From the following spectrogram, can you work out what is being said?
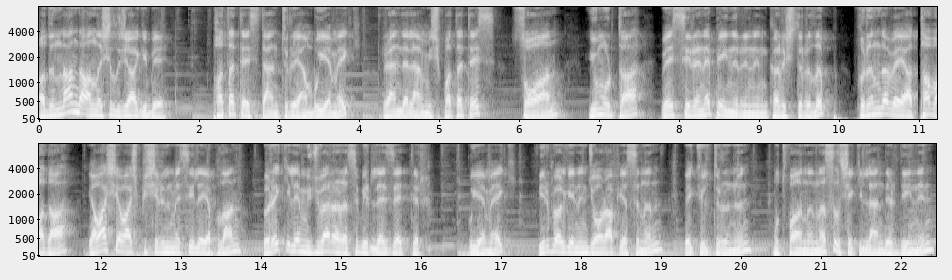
Adından da anlaşılacağı gibi patatesten türeyen bu yemek rendelenmiş patates, soğan, yumurta ve sirene peynirinin karıştırılıp fırında veya tavada yavaş yavaş pişirilmesiyle yapılan börek ile mücver arası bir lezzettir. Bu yemek bir bölgenin coğrafyasının ve kültürünün mutfağını nasıl şekillendirdiğinin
